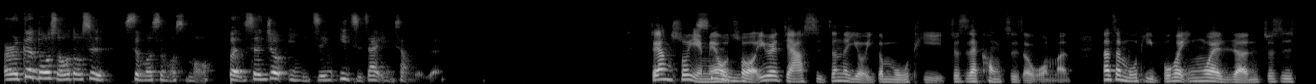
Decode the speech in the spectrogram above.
而更多时候都是什么什么什么本身就已经一直在影响着人。这样说也没有错，因为假使真的有一个母体就是在控制着我们，那这母体不会因为人就是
